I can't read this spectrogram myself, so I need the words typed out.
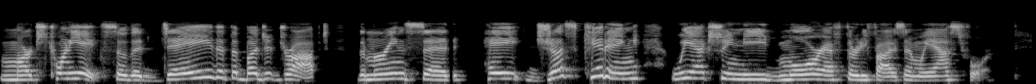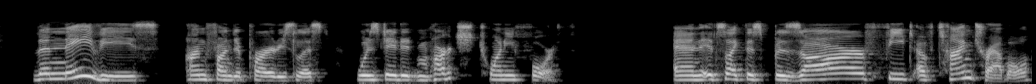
March 28th. So the day that the budget dropped, the Marines said, hey, just kidding. We actually need more F 35s than we asked for. The Navy's unfunded priorities list was dated March 24th. And it's like this bizarre feat of time travel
